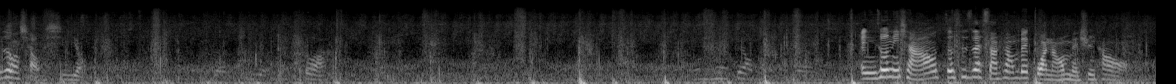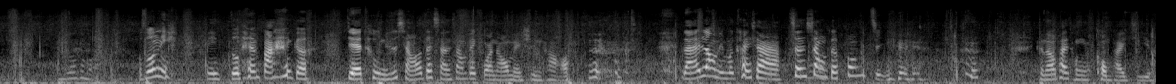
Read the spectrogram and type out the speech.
这种小溪哦，对啊。哎，你说你想要这次在山上被关，然后没讯号哦？你说什么？我说你，你昨天发那个截图，你是想要在山上被关，然后没讯号？来，让你们看一下山上的风景。可能要派同恐拍机了。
